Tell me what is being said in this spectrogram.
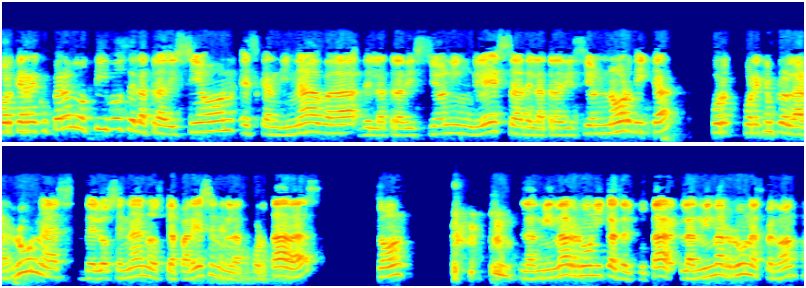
Porque recupera motivos de la tradición escandinava, de la tradición inglesa, de la tradición nórdica, por, ejemplo, las runas de los enanos que aparecen en las portadas son las mismas rúnicas del Futar, las mismas runas, perdón,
